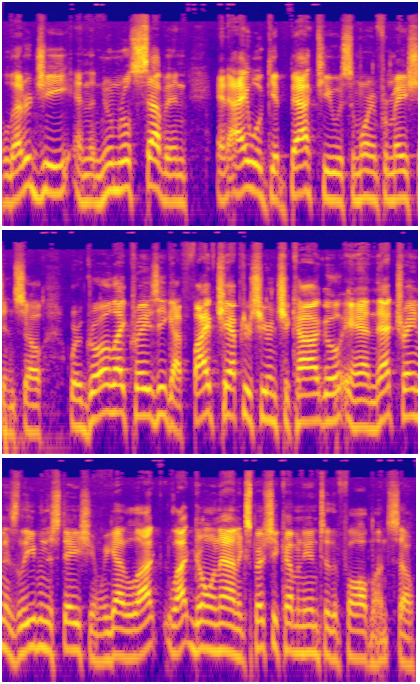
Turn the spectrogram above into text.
the letter G, and the numeral seven, and I will get back to you with some more information. So we're growing like crazy. Got five chapters here in Chicago, and that train is leaving the station. We got a lot, lot going on, especially coming into the fall months. So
